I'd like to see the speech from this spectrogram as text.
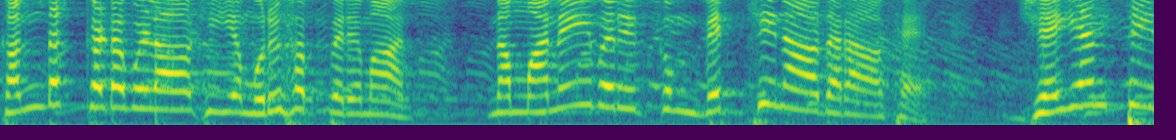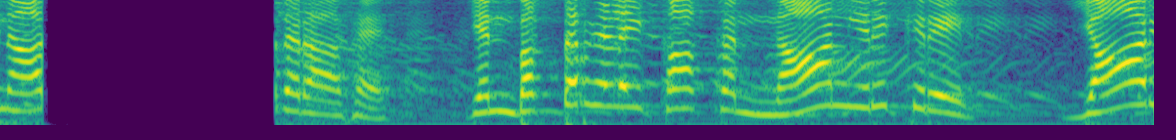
கந்தக்கடவுளாகிய முருகப்பெருமான் நம் அனைவருக்கும் வெற்றிநாதராக ஜெயந்திநாதராக என் பக்தர்களை காக்க நான் இருக்கிறேன். யார்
